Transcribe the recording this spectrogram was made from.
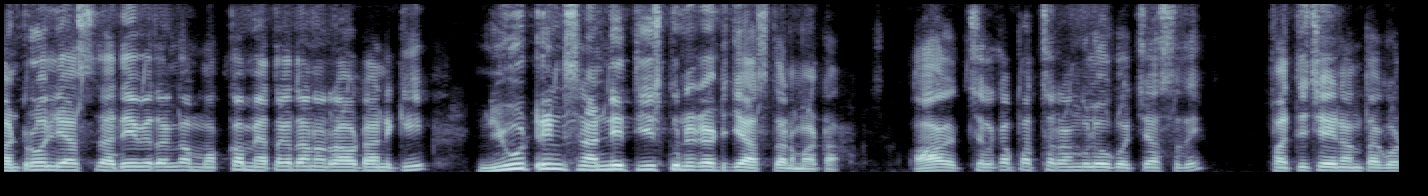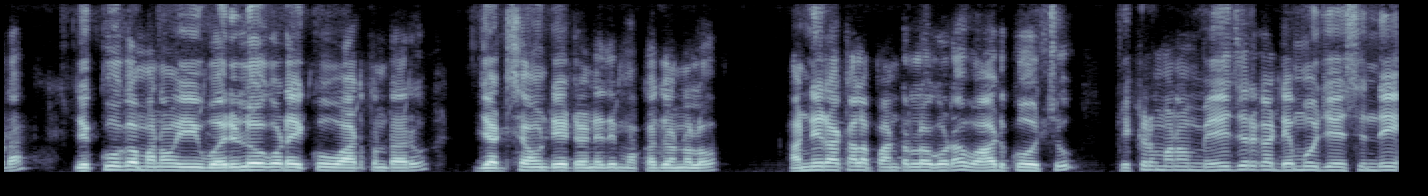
కంట్రోల్ చేస్తుంది. అదే విధంగా మొక్క మెతకదనం రావడానికి న్యూట్రిన్స్ అన్ని తీసుకునేటట్టు చేస్తుంది అనమాట ఆ చిలక పచ్చ రంగులోకి వచ్చేస్తుంది. పత్తి చేయనంతా కూడా. ఎక్కువగా మనం ఈ వరిలో కూడా ఎక్కువ వాడుతుంటారు. జెడ్ సెవెంటీ ఎయిట్ అనేది మొక్కజొన్నలో. అన్ని రకాల పంటల్లో కూడా వాడుకోవచ్చు. ఇక్కడ మనం మేజర్గా డెమో చేసింది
